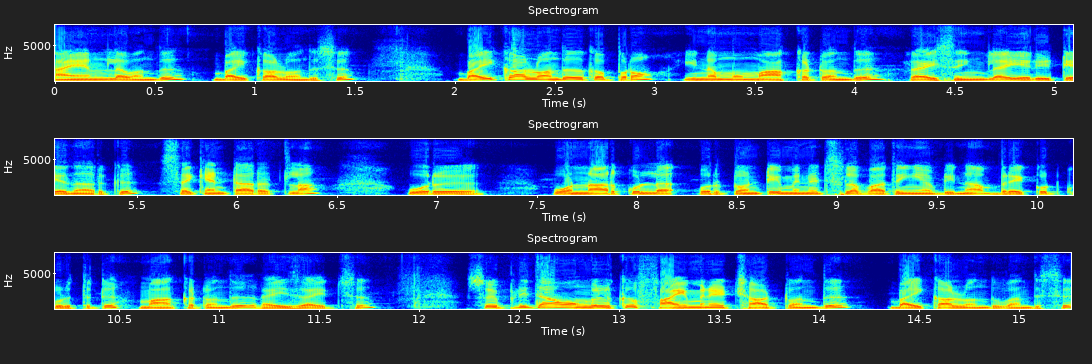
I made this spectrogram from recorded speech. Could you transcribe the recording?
நைனில் வந்து பைக்கால் வந்துச்சு. பைக்கால் வந்ததுக்கப்புறம் இன்னமும் மார்க்கெட் வந்து ரைசிங்கில் ஏறிட்டே தான் இருக்குது செகண்ட் டாரட்லாம் ஒரு ஒன் ஹவர்க்குள்ளே ஒரு டுவெண்ட்டி மினிட்ஸில் பார்த்தீங்க அப்படின்னா பிரேக் அவுட் கொடுத்துட்டு மார்க்கெட் வந்து ரைஸ் ஆயிடுச்சு. ஸோ இப்படி தான் உங்களுக்கு ஃபைவ் மினிட் ஷார்ட் வந்து பை கால் வந்து வந்துச்சு.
